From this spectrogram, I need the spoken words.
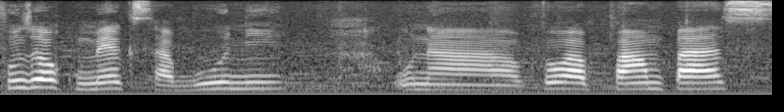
funzwa kumake sabuni, unapewa pampers,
